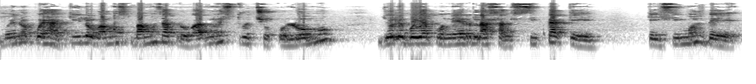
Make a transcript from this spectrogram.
Bueno, pues aquí lo vamos, vamos a probar nuestro chocolomo. Yo le voy a poner la salsita que, hicimos de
